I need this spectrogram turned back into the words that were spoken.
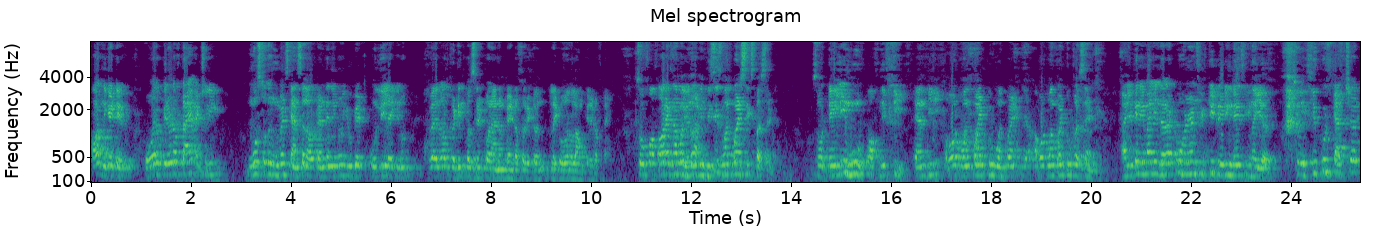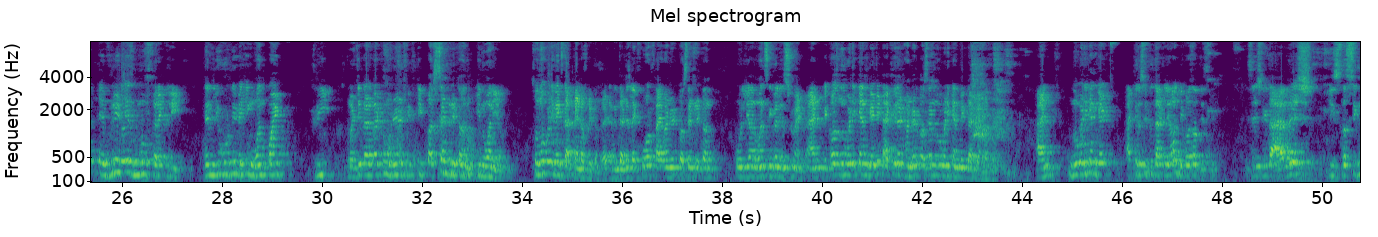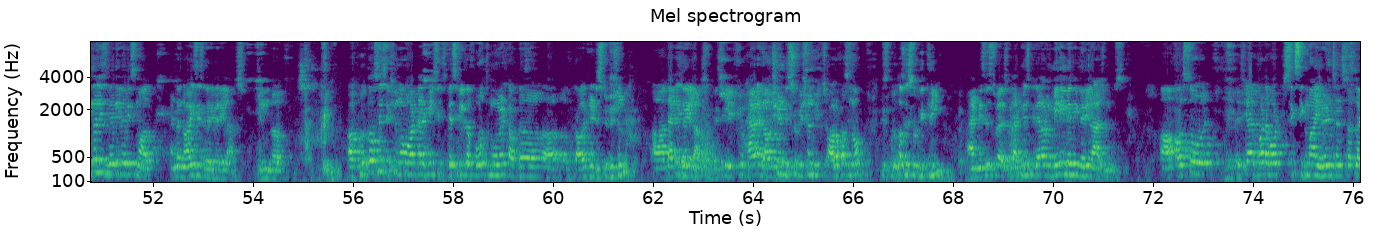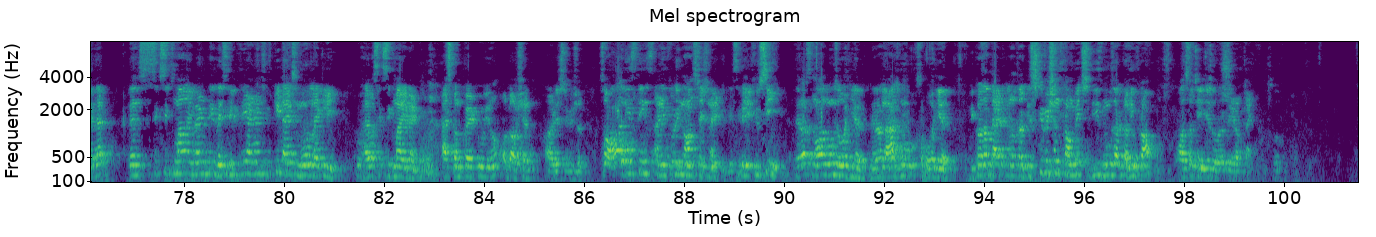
or negative, over a period of time, actually, most of the movements cancel out, and then you know you get only like you know 12 or 13 percent per annum kind of a return, like over a long period of time. So, for for example, you know, I mean, this is 1.6 percent. So daily move of Nifty can be about 1.2, 1. about 1.2 percent and you can imagine there are 250 trading days in a year. So if you could capture every day's move correctly, then you would be making 1.3 multiplied by 250% return in one year. So nobody makes that kind of return, right? I mean, that is like 4 500% return only on one single instrument. And because nobody can get it accurate 100%, nobody can make that kind of return. And nobody can get accuracy to that level because of this. Essentially, the average is the signal is very very small and the noise is very very large in the uh, kurtosis, if you know what that means, it's basically the fourth movement of the uh, probability distribution. Uh, that is very large. Basically, if you had a Gaussian distribution, which all of us know, this kurtosis would be 3 and this is 12. So that means there are many, many very large moves. Uh, also, if you have heard about Six Sigma events and stuff like that, then Six Sigma event is basically 350 times more likely to have a Six Sigma event as compared to, you know, a Gaussian uh, distribution. So all these things and including non-stationarity. Basically, if you see, there are small moves over here, there are large moves over here. Because of that, you know, the distribution from which these moves are coming from also changes over a period of time. So,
